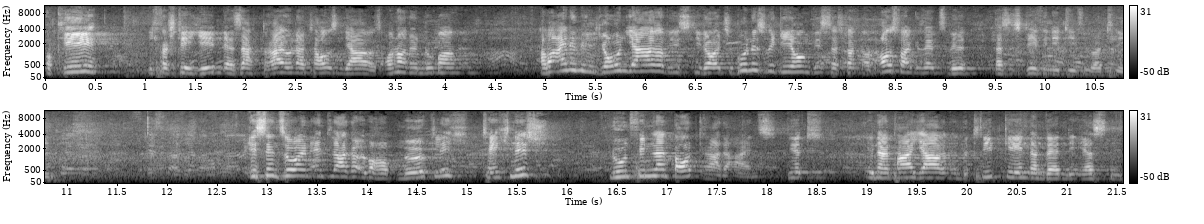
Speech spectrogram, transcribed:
Okay, ich verstehe jeden, der sagt, 300.000 Jahre ist auch noch eine Nummer. Aber eine Million Jahre, wie es die deutsche Bundesregierung, wie es das Standortauswahlgesetz will, das ist definitiv übertrieben. Ist denn so ein Endlager überhaupt möglich, technisch? Nun, Finnland baut gerade eins, wird in ein paar Jahren in Betrieb gehen, dann werden die ersten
